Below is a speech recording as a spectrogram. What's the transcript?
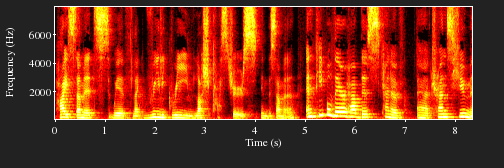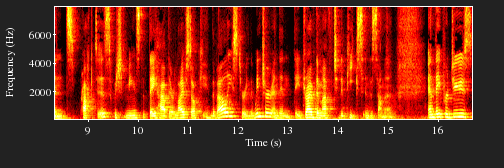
high summits with like really green, lush pastures in the summer. And people there have this kind of uh, transhumant practice, which means that they have their livestock in the valleys during the winter and then they drive them up to the peaks in the summer and they produce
